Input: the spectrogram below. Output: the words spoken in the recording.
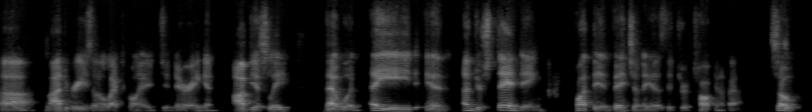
Uh, my degree is in electrical engineering, and obviously that would aid in understanding what the invention is that you're talking about. So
